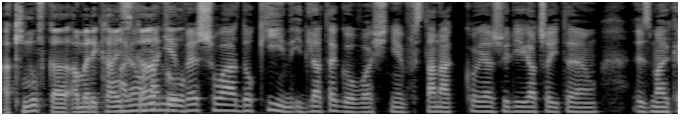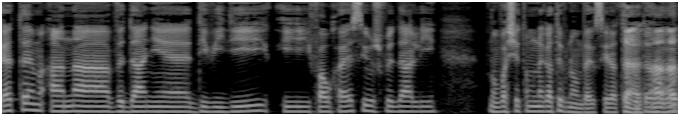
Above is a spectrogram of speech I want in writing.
a kinówka amerykańska Ale ona to... nie weszła do kin i dlatego właśnie w Stanach kojarzyli raczej tę z marketem, a na wydanie DVD i VHS już wydali no właśnie tą negatywną wersję. Tak, a, a,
